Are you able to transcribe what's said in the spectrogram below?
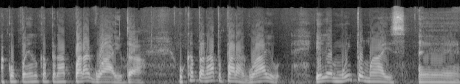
acompanhando o Campeonato Paraguaio. Tá. O Campeonato Paraguaio, ele é muito mais eh,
